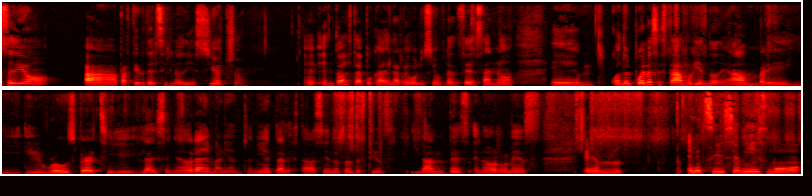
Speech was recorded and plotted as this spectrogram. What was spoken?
se dio a partir del siglo XVIII, en toda esta época de la Revolución Francesa, ¿no? Em, cuando el pueblo se estaba muriendo de hambre y, Rose Bertie, la diseñadora de María Antonieta, le estaba haciendo esos vestidos gigantes, enormes, em, el exhibicionismo,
